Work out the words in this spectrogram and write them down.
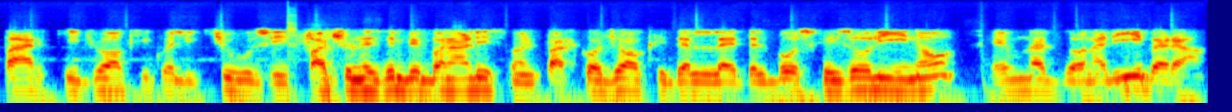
parchi giochi quelli chiusi. Faccio un esempio banalissimo, il parco giochi del, del Bosco Isolino è una zona libera,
